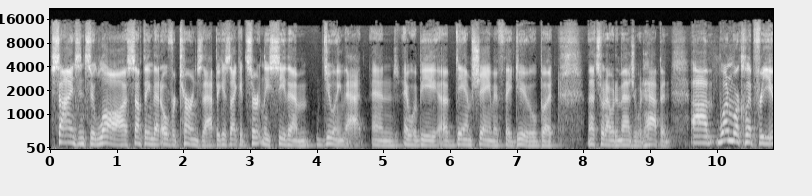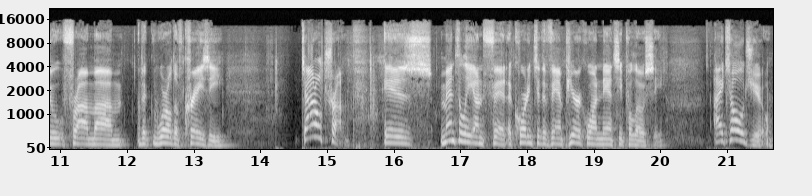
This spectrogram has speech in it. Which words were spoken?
signs into law something that overturns that because I could certainly see them doing that. And it would be a damn shame if they do, but that's what I would imagine would happen. Um, one more clip for you from um, the world of crazy. Donald Trump is mentally unfit, according to the vampiric one, Nancy Pelosi. I told you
